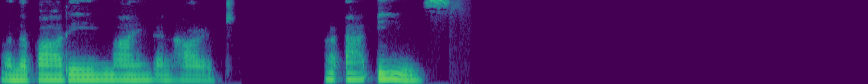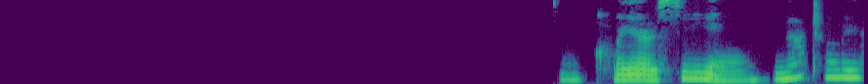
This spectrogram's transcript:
when the body, mind, and heart are at ease. And clear seeing naturally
